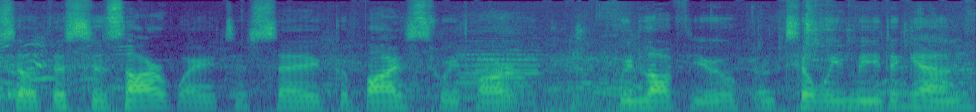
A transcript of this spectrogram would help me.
so this is our way to say goodbye, sweetheart. We love you until we meet again.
